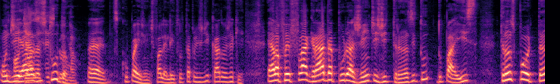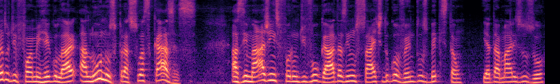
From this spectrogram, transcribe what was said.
onde, onde, elas, elas estudam. estudam. É, desculpa aí, gente, falei, a leitura está prejudicada hoje aqui. Ela foi flagrada por agentes de trânsito do país transportando de forma irregular alunos para suas casas. As imagens foram divulgadas em um site do governo do Uzbequistão e a Damares usou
